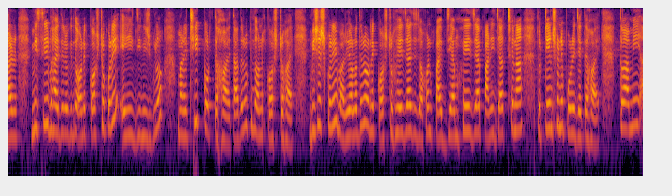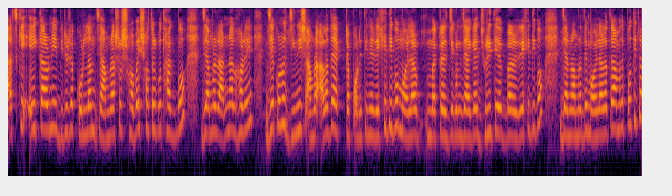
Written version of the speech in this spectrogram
আর মিস্ত্রি ভাইদেরও কিন্তু অনেক কষ্ট করে এই জিনিসগুলো মানে ঠিক করতে হয়, তাদেরও কিন্তু অনেক কষ্ট হয়। বিশেষ করে বাড়িওয়ালাদেরও অনেক কষ্ট হয়ে যায় যে যখন পাইপ জ্যাম হয়ে যায়, পানি যাচ্ছে না, তো টেনশনে পড়ে যেতে হয়। তো আমি আজকে এই কারণে এই ভিডিওটা করলাম যে আমরা আসলে সবাই সতর্ক থাকব, যে আমরা রান্নাঘরে যে কোনো জিনিস আমরা আলাদা একটা পলিথিনে রেখে দিব, ময়লা একটা যে কোনো জায়গায় ঝুড়িতে রেখে দিব, যেন আমাদের ময়লারা তো আমাদের প্রতিটা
